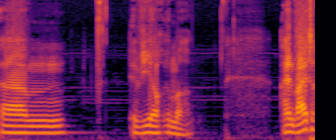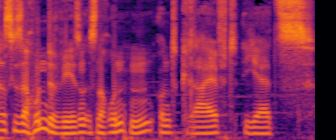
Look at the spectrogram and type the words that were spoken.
Ähm, wie auch immer. Ein weiteres dieser Hundewesen ist nach unten und greift jetzt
